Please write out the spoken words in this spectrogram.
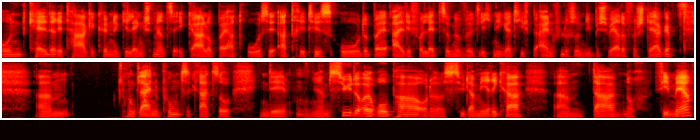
und kältere Tage können Gelenkschmerzen, egal ob bei Arthrose, Arthritis oder bei alte Verletzungen, wirklich negativ beeinflussen und die Beschwerde verstärken. Ähm, ein kleiner Punkt, gerade so in ja, Südeuropa oder Südamerika, ähm, da noch viel mehr.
